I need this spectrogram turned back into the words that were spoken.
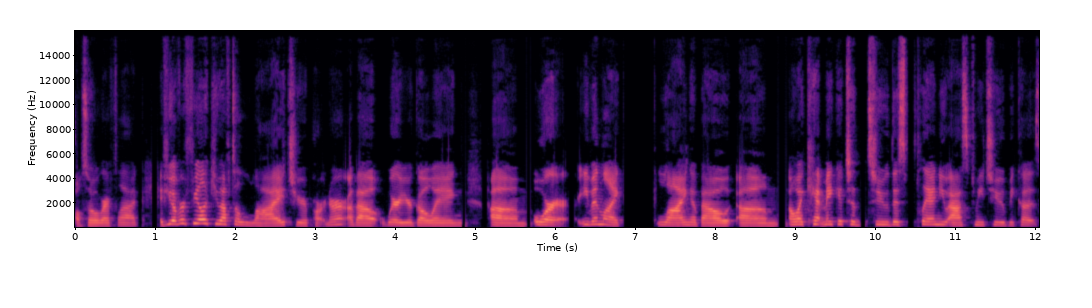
also a red flag if you ever feel like you have to lie to your partner about where you're going um or even like lying about um oh i can't make it to to this plan you asked me to because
